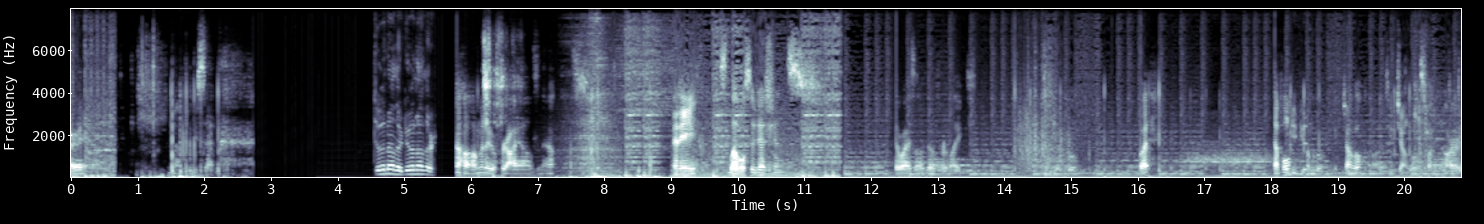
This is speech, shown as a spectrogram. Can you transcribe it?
All right. I'm gonna have to reset. Do another, do another. Oh, I'm gonna go for ILs now. Any level suggestions? Otherwise, I'll go for like. Temple? Dude, um, jungle. Jungle? Oh, dude, jungle is fucking hard.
